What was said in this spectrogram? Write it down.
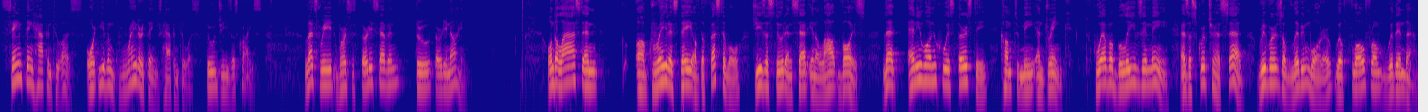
Same thing happened to us, or even greater things happened to us through Jesus Christ. Let's read verses 37 through 39. On the last and uh, greatest day of the festival, Jesus stood and said in a loud voice, Let anyone who is thirsty come to me and drink. Whoever believes in me, as the scripture has said, rivers of living water will flow from within them.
